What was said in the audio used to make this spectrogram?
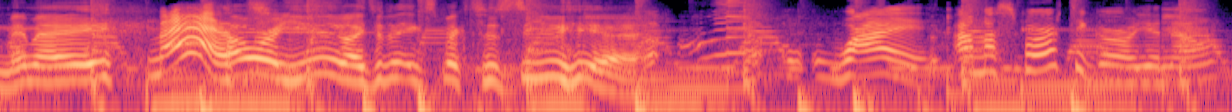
morning, Mei Mei. Matt! How are you? I didn't expect to see you here. Why? I'm a sporty girl, you know.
